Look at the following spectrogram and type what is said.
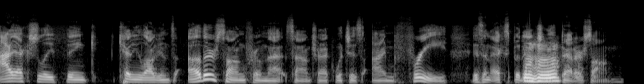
i actually think kenny loggins other song from that soundtrack which is i'm free is an exponentially mm-hmm. better song.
